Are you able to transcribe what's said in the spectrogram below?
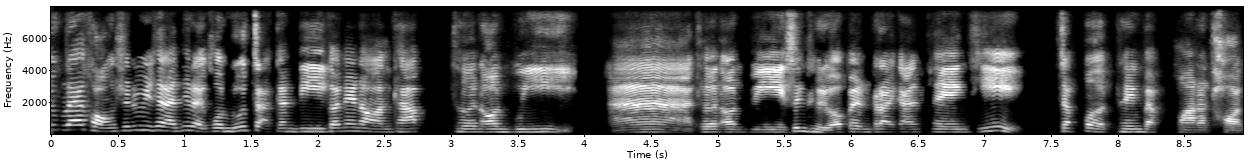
ยุคแรกของชนวีไทยแลนที่หลายคนรู้จักกันดีก็แน่นอนครับ Turn on V อ่า Turn on V ซึ่งถือว่าเป็นรายการเพลงที่จะเปิดเพลงแบบมาราธอน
